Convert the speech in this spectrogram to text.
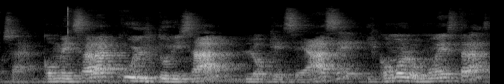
O sea, comenzar a culturizar lo que se hace y cómo lo muestras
